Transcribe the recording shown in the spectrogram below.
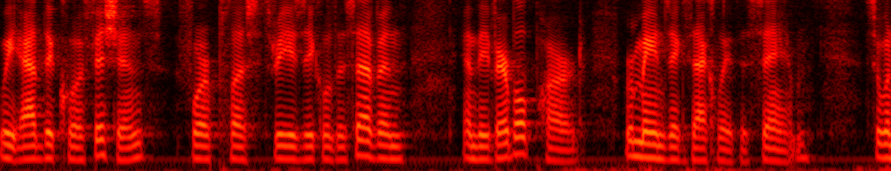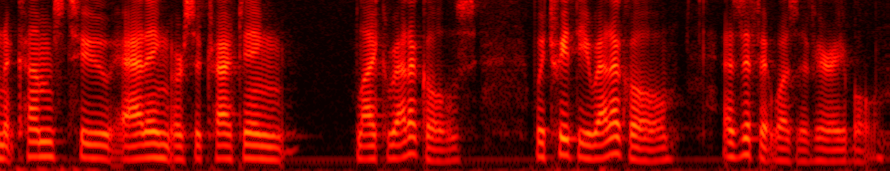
we add the coefficients, 4 plus 3 is equal to 7, and the variable part remains exactly the same. So when it comes to adding or subtracting like radicals, we treat the radical as if it was a variable.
